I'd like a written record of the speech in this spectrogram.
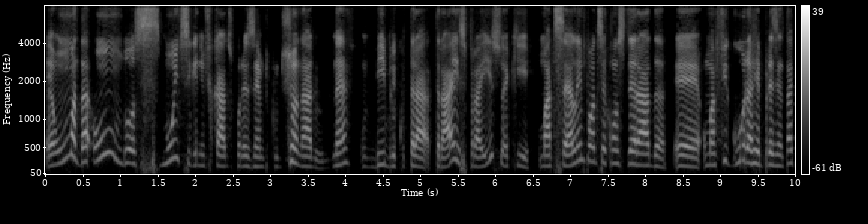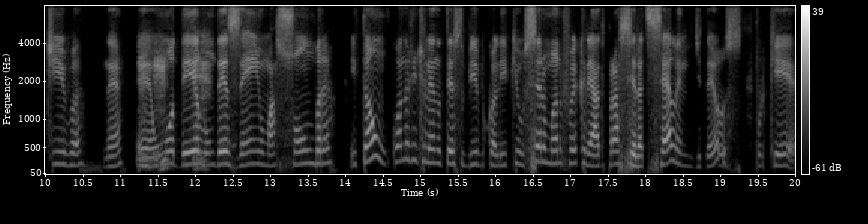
É uma da, um dos muitos significados, por exemplo, que o dicionário né, bíblico tra, traz para isso é que o Matsellen pode ser considerada é, uma figura representativa, né? É um uhum. modelo, um desenho, uma sombra. Então, quando a gente lê no texto bíblico ali que o ser humano foi criado para ser a Tselem de Deus, porque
